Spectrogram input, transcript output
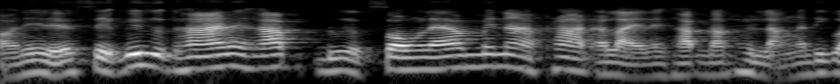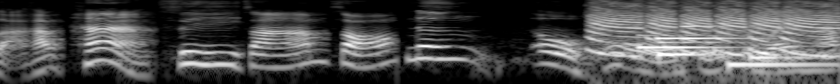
ตอนนี้เหลือสิบวิสุดท้ายนะครับ ดูจากทรงแล้วไม่น่าพลาดอะไรนะครับ นับถอยหลังกันดีกว่าครับห้าสี่สามสองหนึ่งโอ้โหสวยครับ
